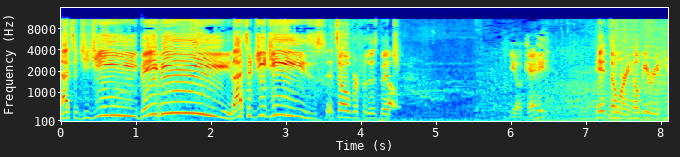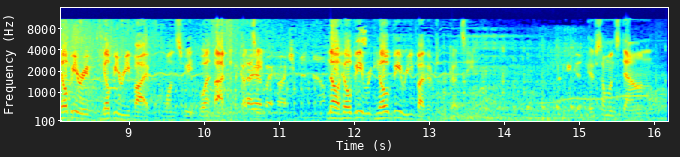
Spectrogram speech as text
That's a GG, baby! That's a GG's. It's over for this bitch. You okay? Hit. Don't worry. He'll be re he'll be re he'll be revived once we one, after the I have my cutscene. No, he'll be re he'll be revived after the cutscene. Okay, good. If someone's down.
